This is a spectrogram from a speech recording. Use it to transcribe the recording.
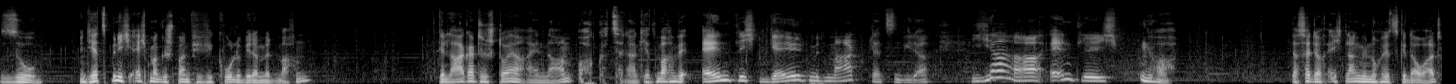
So. Und jetzt bin ich echt mal gespannt, wie viel Kohle wir damit machen. Gelagerte Steuereinnahmen. Oh Gott sei Dank, jetzt machen wir endlich Geld mit Marktplätzen wieder. Ja, endlich. Oh. Das hat auch echt lang genug jetzt gedauert.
